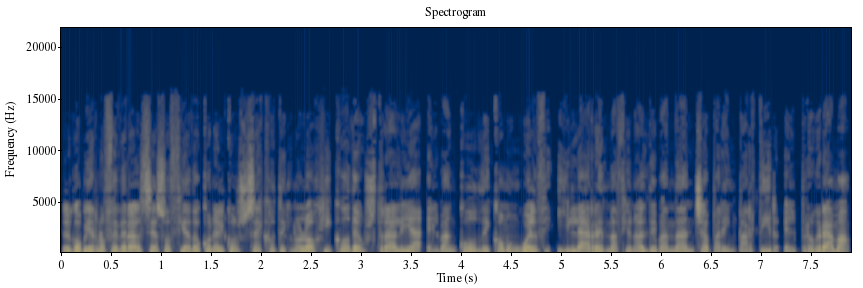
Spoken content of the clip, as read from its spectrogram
El Gobierno federal se ha asociado con el Consejo Tecnológico de Australia, el Banco de Commonwealth y la Red Nacional de Banda Ancha para impartir el programa.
